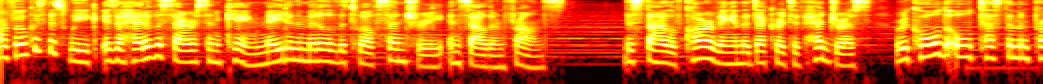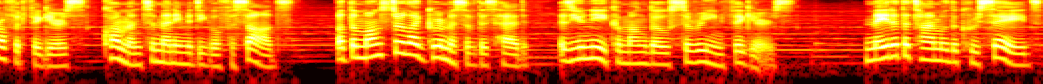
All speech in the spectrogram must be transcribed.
Our focus this week is a head of a Saracen king made in the middle of the 12th century in southern France. The style of carving and the decorative headdress recall the Old Testament prophet figures common to many medieval facades, but the monster like grimace of this head is unique among those serene figures. Made at the time of the Crusades,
